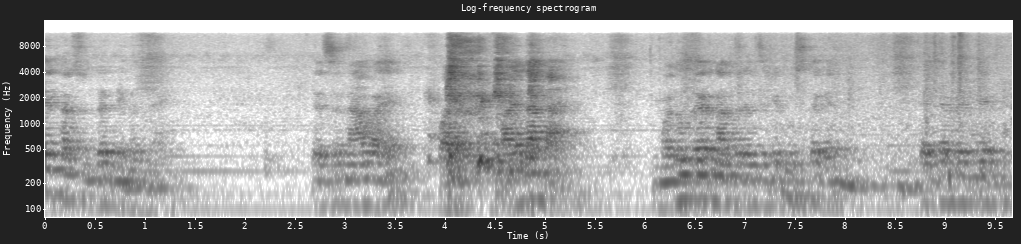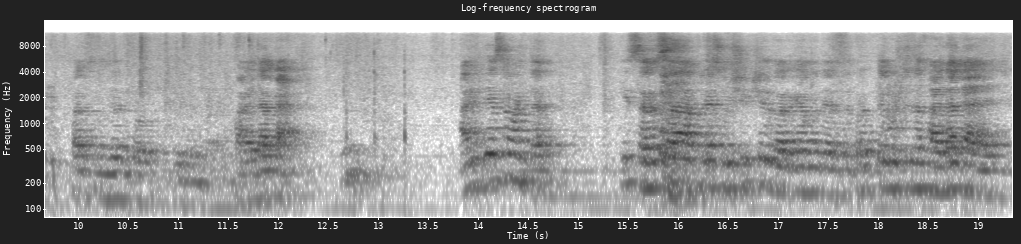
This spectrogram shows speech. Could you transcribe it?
एक फार सुंदर निबंध आहे. त्याचं नाव आहे फायदा काय मधुकर नामदेवचं जे पुस्तक आहे त्याच्यामध्ये ते फार सुंदर तो निबंध आहे. फायदा काय आणि ते असं म्हणतात की सहसा आपल्या सुशिक्षित वर्गामध्ये असं प्रत्येक गोष्टीचा फायदा काय आहे?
